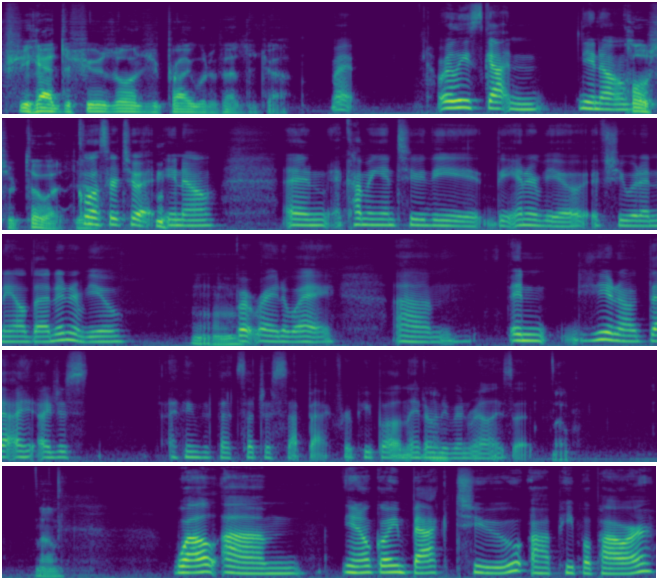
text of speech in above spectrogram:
If she had the shoes on, she probably would have had the job. right. Or at least gotten, you know, Closer to it. yeah. closer to it, you know. And coming into the the interview, if she would have nailed that interview, Mhm. but right away, um, and you know that I, I just I think that that's such a setback for people, and they don't even realize it. No, no. Well, um, you know, going back to uh, people power.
